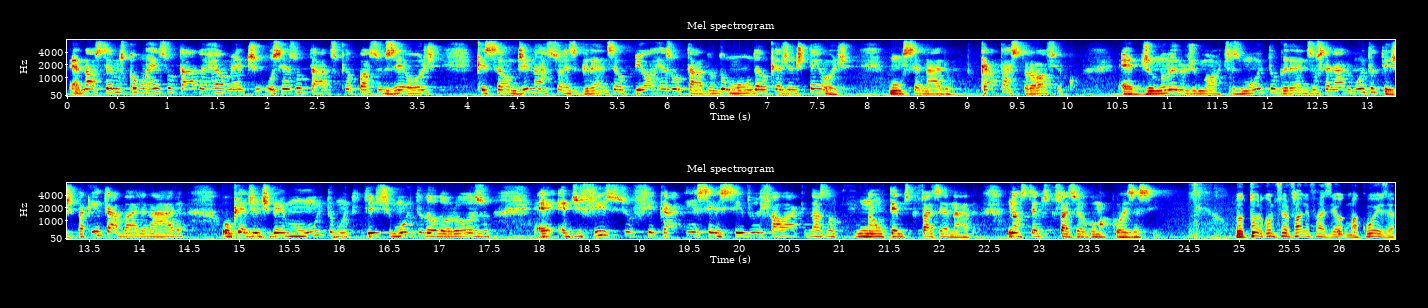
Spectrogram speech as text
é, nós temos como resultado realmente os resultados que eu posso dizer hoje que são de nações grandes, é o pior resultado do mundo, é o que a gente tem hoje. Um cenário catastrófico, é, de um número de mortes muito grandes, um cenário muito triste. Para quem trabalha na área, o que a gente vê é muito, muito triste, muito doloroso. É, é difícil ficar insensível e falar que nós não, não temos que fazer nada. Nós temos que fazer alguma coisa assim. Doutor, quando o senhor fala em fazer alguma coisa,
